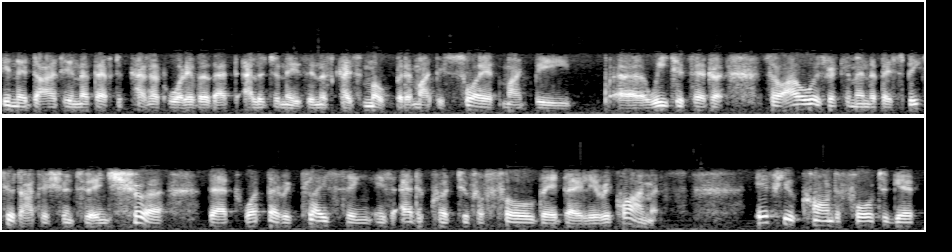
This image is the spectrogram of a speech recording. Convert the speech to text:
in their diet in that they have to cut out whatever that allergen is, in this case milk, but it might be soy, it might be uh, wheat, etc. So I always recommend that they speak to a dietitian to ensure that what they're replacing is adequate to fulfill their daily requirements if you can't afford to get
